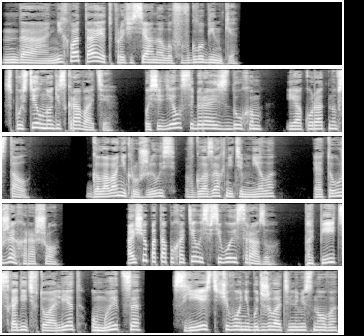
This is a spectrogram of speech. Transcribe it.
Да, не хватает профессионалов в глубинке. Спустил ноги с кровати, посидел, собираясь с духом, и аккуратно встал. Голова не кружилась, в глазах не темнело. Это уже хорошо. А еще Потапу хотелось всего и сразу. Попить, сходить в туалет, умыться, съесть чего-нибудь желательно мясного.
